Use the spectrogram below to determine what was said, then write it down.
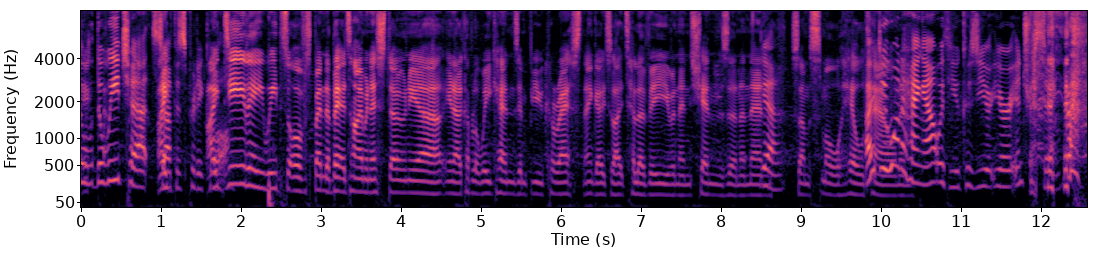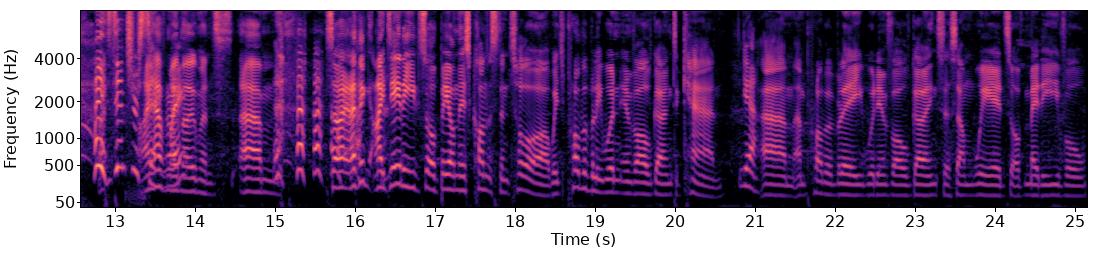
The, the WeChat stuff is pretty cool. Ideally, we'd sort of spend a bit of time in Estonia, you know, a couple of weekends in Bucharest, then go to like Tel Aviv and then Shenzhen and then Yeah. some small hill town. I do want to hang out with you because you're, you're interesting. it's interesting. I have right? my moments. Um, So I I think ideally you'd sort of be on this constant tour, which probably wouldn't involve going to Cannes. Yeah. Um, and probably would involve going to some weird sort of medieval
